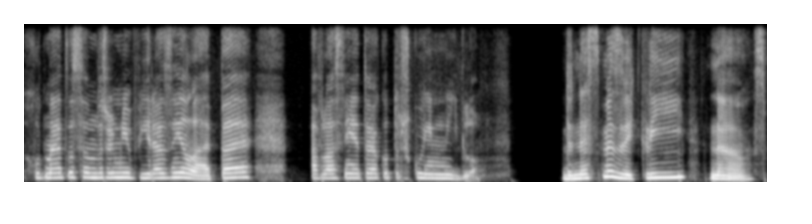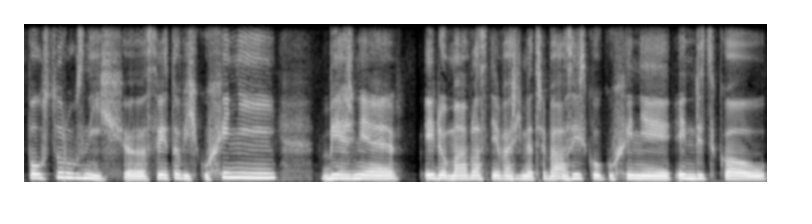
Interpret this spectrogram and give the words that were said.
chutná to samozřejmě výrazně lépe a vlastně je to jako trošku jiné jídlo. Dnes jsme zvyklí na spoustu různých eh, světových kuchyní. Běžně i doma vlastně vaříme třeba azijskou kuchyni, indickou,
